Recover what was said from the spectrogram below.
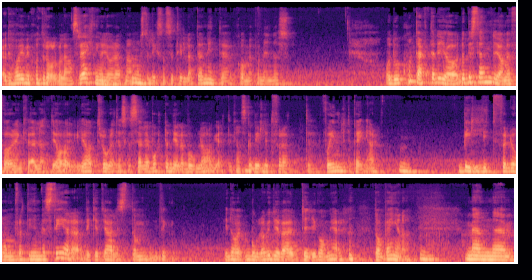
Ja, det har ju med kontrollbalansräkning att göra, att man mm. måste liksom se till att den inte kommer på minus. Och då kontaktade jag, då bestämde jag mig för en kväll att jag, jag tror att jag ska sälja bort en del av bolaget. Det är ganska mm. billigt för att eh, få in lite pengar. Mm. Billigt för dem för att investera, vilket jag alldeles, de, de, idag, bolaget är ju värt tio gånger de pengarna. Mm. Men eh,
